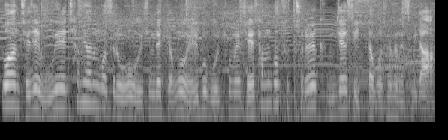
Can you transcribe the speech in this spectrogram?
또한 제재 우회에 참여하는 것으로 의심될 경우 일부 물품의 제3국 수출을 금지할 수 있다고 설명했습니다.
